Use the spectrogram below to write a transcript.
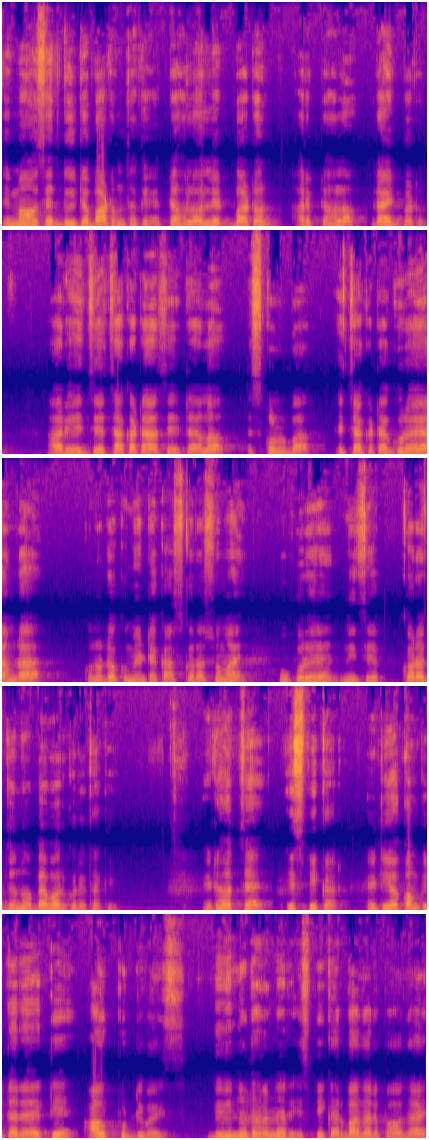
এই মাউসের দুইটা বাটন থাকে। একটা হলো লেফট বাটন আর একটা হলো রাইট বাটন। আর এই যে চাকাটা আছে, এটা হলো স্ক্রোল বার। এই চাকাটা ঘুরে আমরা কোনো ডকুমেন্টে কাজ করার সময় উপরে, নিচে করার জন্য ব্যবহার করে থাকি। এটা হচ্ছে স্পিকার এটিও কম্পিউটারের একটি আউটপুট ডিভাইস বিভিন্ন ধরনের স্পিকার বাজারে পাওয়া যায়।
